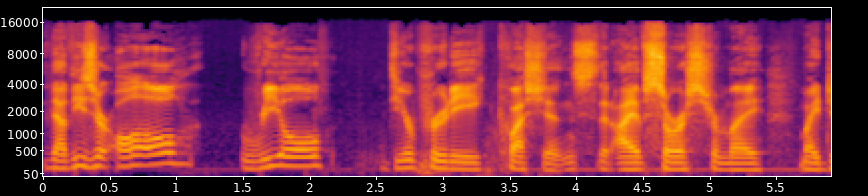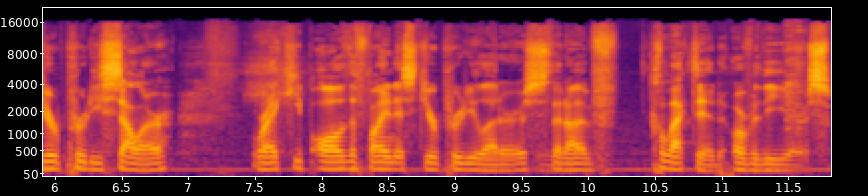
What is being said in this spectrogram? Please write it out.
Now these are all real Dear Prudie questions that I have sourced from my my Dear Prudie cellar, where I keep all of the finest Dear Prudie letters that I've collected over the years.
